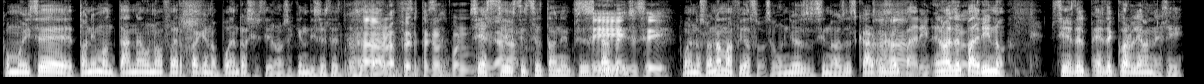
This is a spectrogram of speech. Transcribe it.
como dice Tony Montana, una oferta que no pueden resistir. No sé quién dice ese Ajá, pedo. una oferta que no se pueden Sí, sí, negar. sí, Tony- sí es Sí, Scarface. sí, sí. Bueno, suena mafioso. Según yo, si no es de Scarface, es del padrino. Eh, no, es del No. padrino. Sí, es, del, es de Corleone, sí.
